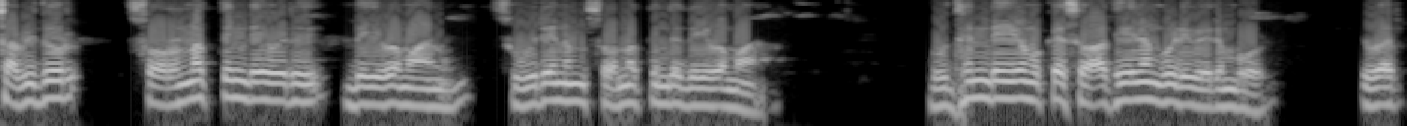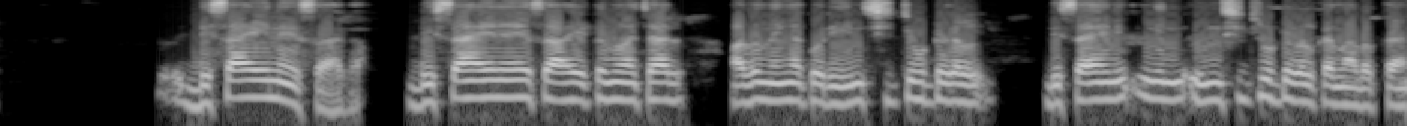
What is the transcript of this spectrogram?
സവിദൂർ സ്വർണത്തിന്റെ ഒരു ദൈവമാണ് സൂര്യനും സ്വർണത്തിന്റെ ദൈവമാണ്. ബുധന്റെയും ഒക്കെ സ്വാധീനം കൂടി വരുമ്പോൾ ഇവർ ഡിസൈനേഴ്സ് ആകാം. ഡിസൈനേഴ്സ് ആയിട്ടെന്ന് വെച്ചാൽ അത് നിങ്ങൾക്കൊരു ഇൻസ്റ്റിറ്റ്യൂട്ടുകൾ ഡിസൈനിങ് ഇൻസ്റ്റിറ്റ്യൂട്ടുകൾക്ക് നടത്താൻ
